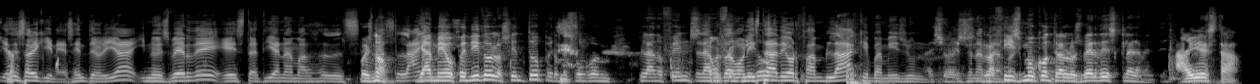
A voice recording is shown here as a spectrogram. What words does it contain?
ya se sabe quién es, en teoría, y no es verde, es Tatiana Mas- Pues no, Maslany, ya me he ofendido, lo siento, pero me pongo en plan ofensa. la protagonista de Orphan Black, que para mí es un una racismo contra los verdes, claramente. Ahí está.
